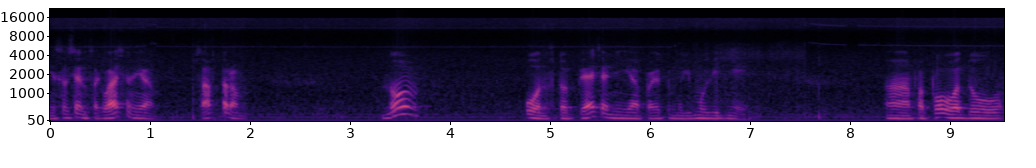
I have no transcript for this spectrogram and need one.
не совсем согласен я с автором, но он в топ-5, а не я, поэтому ему виднее. А, по поводу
